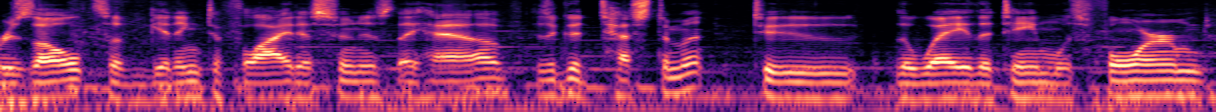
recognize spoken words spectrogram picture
results of getting to flight as soon as they have is a good testament to the way the team was formed.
